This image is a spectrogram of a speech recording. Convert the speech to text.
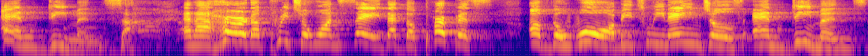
and demons. And I heard a preacher once say that the purpose of the war between angels and demons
